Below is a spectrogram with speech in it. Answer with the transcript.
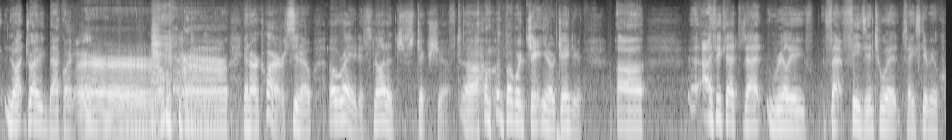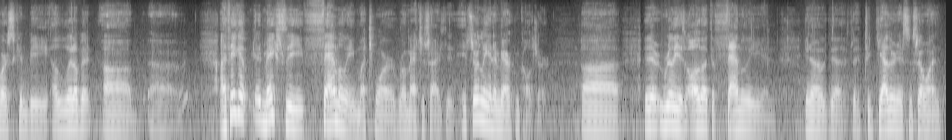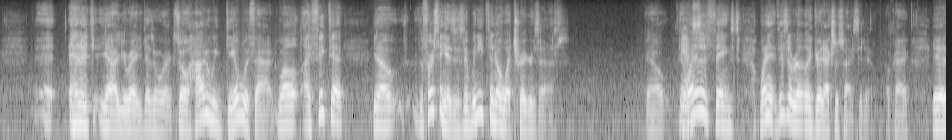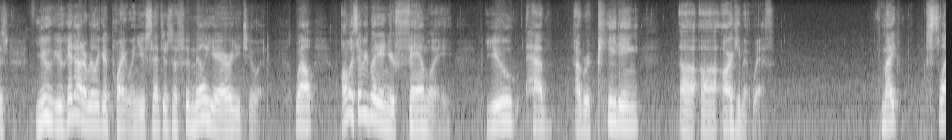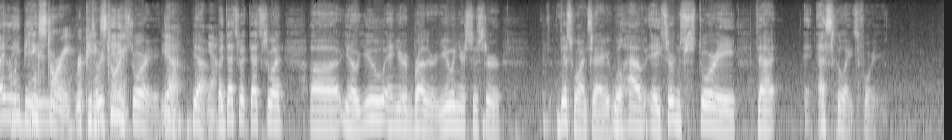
not driving back "Arr, arr," in our cars, you know. Oh right, it's not a stick shift, um, but we're cha- you know changing it. Uh, I think that that really that feeds into it. Thanksgiving, of course, can be a little bit. Uh, uh, I think it, it makes the family much more romanticized. It, it's certainly in American culture. Uh, it really is all about the family and you know the, the togetherness and so on. And it, yeah, you're right. It doesn't work. So how do we deal with that? Well, I think that you know the first thing is is that we need to know what triggers us. You know, And one of the things, one this is a really good exercise to do. Okay, is you you hit on a really good point when you said there's a familiarity to it. Well, almost everybody in your family, you have a repeating uh, uh, argument with. Might slightly Repeating be story, repeating a repeating story. Yeah, yeah, Yeah. But that's what that's what uh, you know. You and your brother, you and your sister, this one say will have a certain story that escalates for you.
